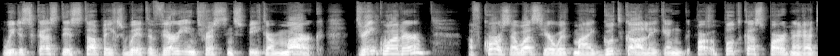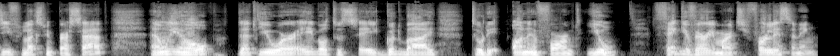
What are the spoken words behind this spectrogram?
we discussed these topics with a very interesting speaker, Mark Drinkwater. Of course, I was here with my good colleague and podcast partner, Rajeev Lachmipersad, and we hope that you were able to say goodbye to the uninformed you. Thank you very much for listening.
